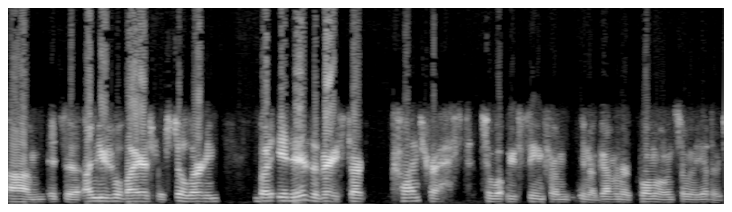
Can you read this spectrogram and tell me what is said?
Um, it's an unusual virus. We're still learning, but it is a very stark contrast to what we've seen from you know Governor Cuomo and some of the others.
